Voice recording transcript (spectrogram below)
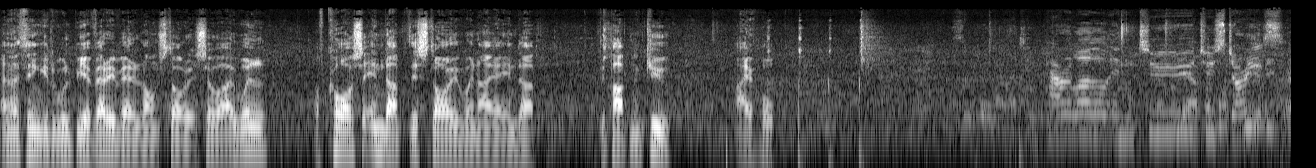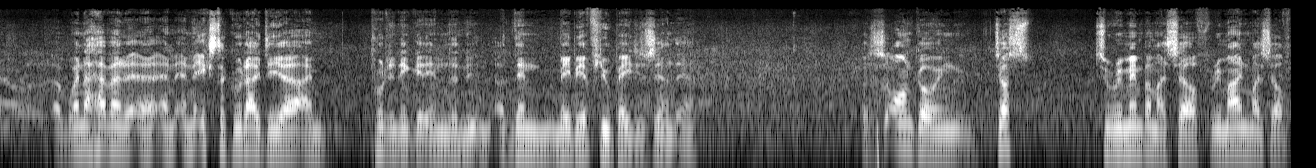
And I think it will be a very, very long story. So I will, of course, end up this story when I end up Department Q. I hope. So in parallel in two, two stories? Uh, when I have an, an, an extra good idea, I'm putting it in, the, then maybe a few pages in there. But it's ongoing, just to remember myself, remind myself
